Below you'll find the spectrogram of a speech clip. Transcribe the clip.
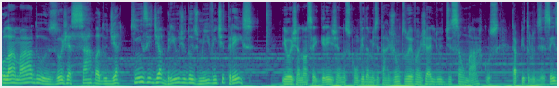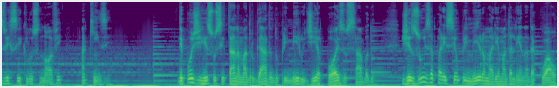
Olá, amados! Hoje é sábado, dia 15 de abril de 2023. E hoje a nossa igreja nos convida a meditar juntos o Evangelho de São Marcos, capítulo 16, versículos 9 a 15. Depois de ressuscitar na madrugada do primeiro dia após o sábado, Jesus apareceu primeiro a Maria Madalena, da qual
